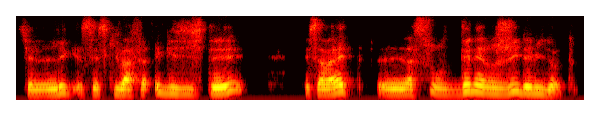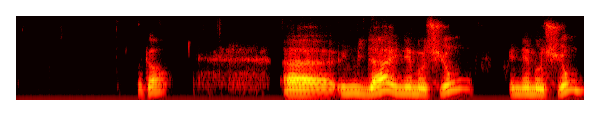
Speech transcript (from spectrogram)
c'est ce qui va faire exister et ça va être la source d'énergie des Midot. D'accord? Euh, Une Mida, une émotion, une émotion,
